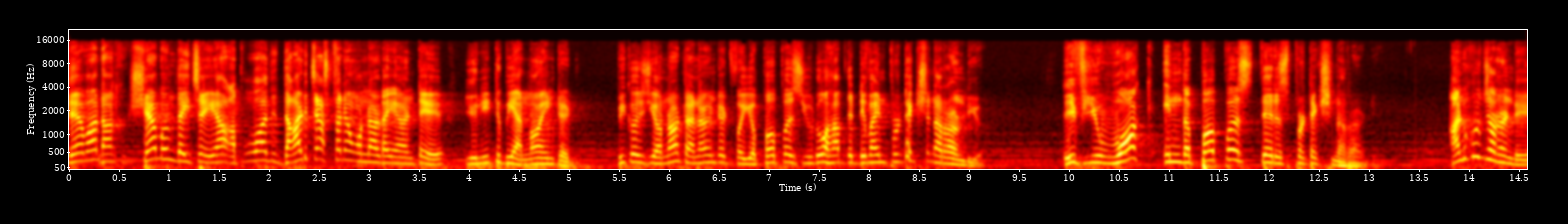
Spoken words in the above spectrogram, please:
దేవా నాకు క్షేమం దయచేయ అపవాది దాడి చేస్తూనే ఉన్నాడయ్యా అంటే you need to be anointed because you are not anointed for your purpose you don't have the divine protection around you if you walk in the purpose there is protection around you అనుకుంటారండి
